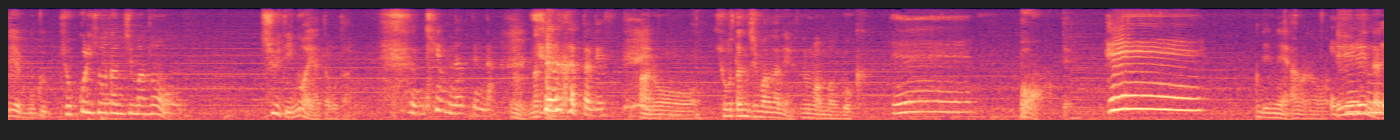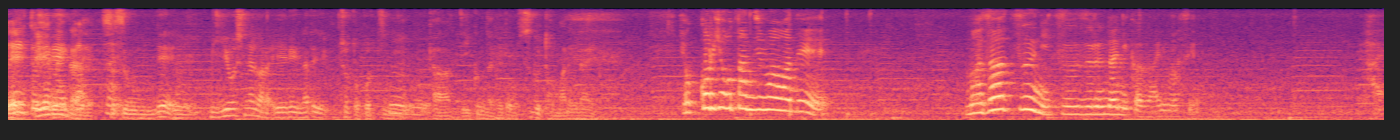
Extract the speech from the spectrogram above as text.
で僕ひょっこりひょうたん島うん。のシューティングはやったことある、ゲームになってんだ。うん、なん知らなかかったです。あのーひょうたん島がねそのまんま動く。へえへえでねあの FF8 A 連打でじ A 連打で進むんで、うん。右押しながら A 連打でちょっとこっちにガーって行くんだけど、すぐ止まれない。ひょっこりひょうたん島はねマザー2に通ずる何かがありますよ。はい。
